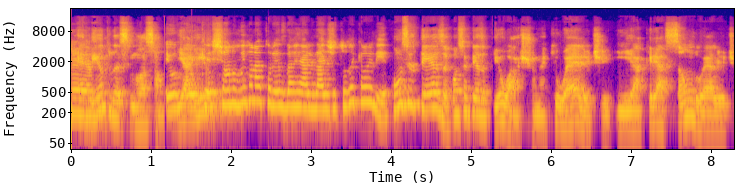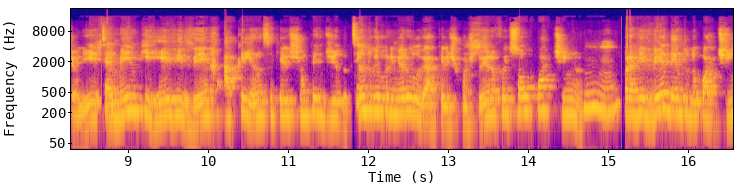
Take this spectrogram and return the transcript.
é, dentro da simulação. Eu, e eu aí, questiono muito a natureza da realidade de tudo aquilo ali. Com certeza, com certeza. Eu acho, né, que o Elliot e a criação do Elliot ali Sim. é meio que reviver a criança que eles tinham perdido. Sim. Tanto que o primeiro lugar que eles construíram foi só o quartinho. Uhum. Pra viver dentro do quartinho,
